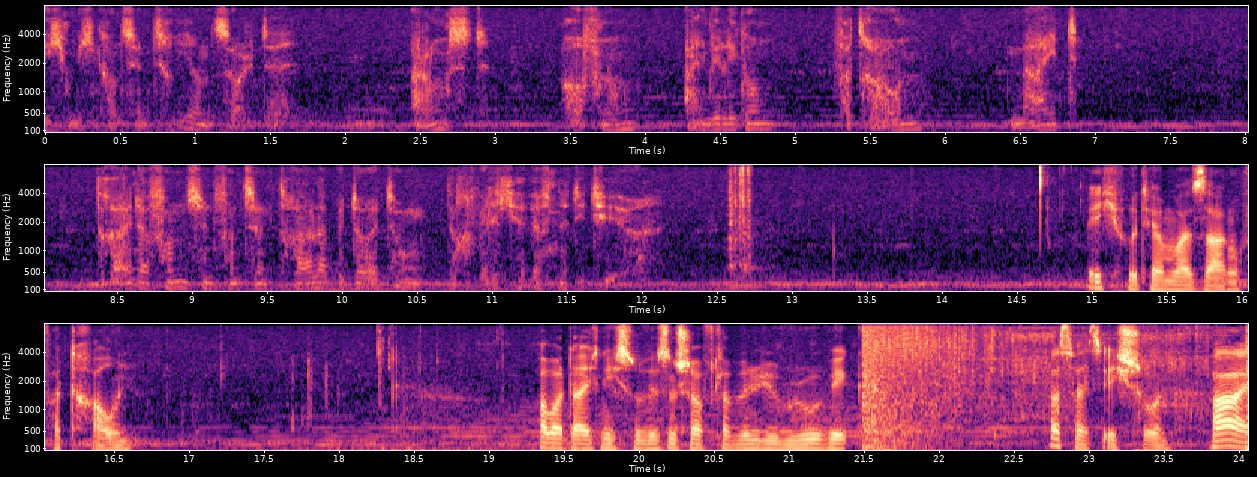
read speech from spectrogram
ich mich konzentrieren sollte. Angst, Hoffnung, Einwilligung, Vertrauen, Neid. Drei davon sind von zentraler Bedeutung, doch welche öffnet die Tür? Ich würde ja mal sagen Vertrauen. Aber da ich nicht so ein Wissenschaftler bin wie Rubik, was weiß ich schon. Hi.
